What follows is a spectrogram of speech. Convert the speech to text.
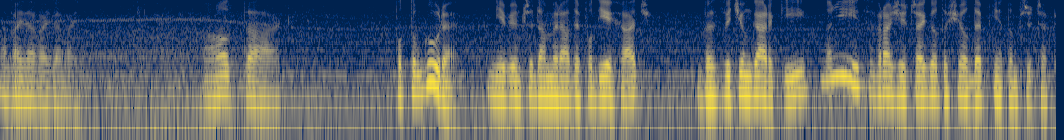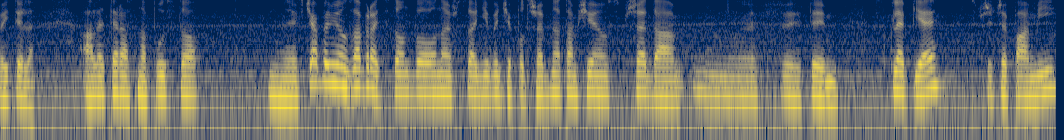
Dawaj, dawaj, dawaj. O tak. Pod tą górę. Nie wiem, czy damy radę podjechać bez wyciągarki. No nic, w razie czego to się odepnie tą przyczepę i tyle. Ale teraz na pusto Chciałbym ją zabrać stąd, bo ona już tutaj nie będzie potrzebna. Tam się sprzeda mm, w tym sklepie z przyczepami.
